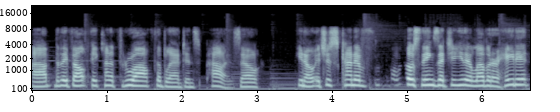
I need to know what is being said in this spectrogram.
uh, that they felt it kind of threw off the Blanton's palate. So, you know, it's just kind of those things that you either love it or hate it.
